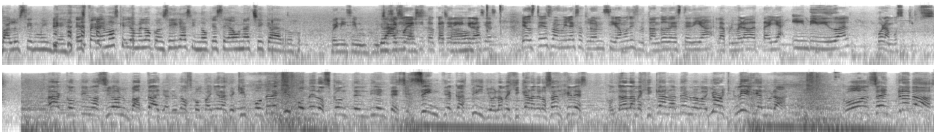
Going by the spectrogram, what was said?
Va a lucir muy bien. Esperemos que yo me lo consiga, sino que sea una chica de rojo. Buenísimo. Muchísimo Gracias. éxito, Catherine. Chao. Gracias. Y a ustedes, familia Exatlón, sigamos disfrutando de este día, la primera batalla individual por ambos equipos. A continuación, batalla de dos compañeras de equipo del equipo de los contendientes. Cintia Castillo, la mexicana de Los Ángeles, contra la mexicana de Nueva York, Lilian Durán. Concentradas,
